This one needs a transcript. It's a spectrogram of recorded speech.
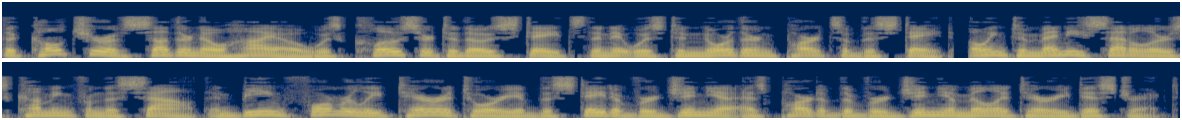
The culture of southern Ohio was closer to those states than it was to northern parts of the state, owing to many settlers coming from the south and being formerly territory of the state of Virginia as part of the Virginia Military District.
